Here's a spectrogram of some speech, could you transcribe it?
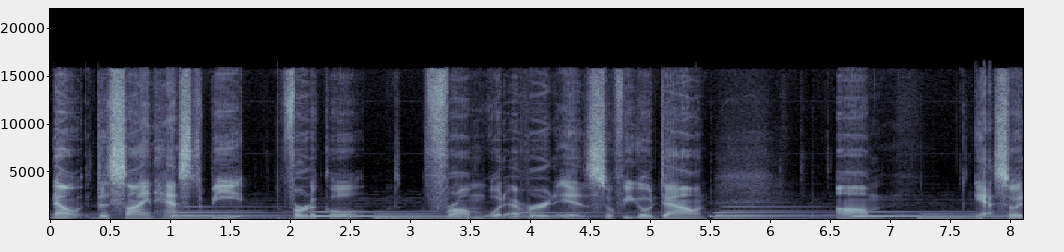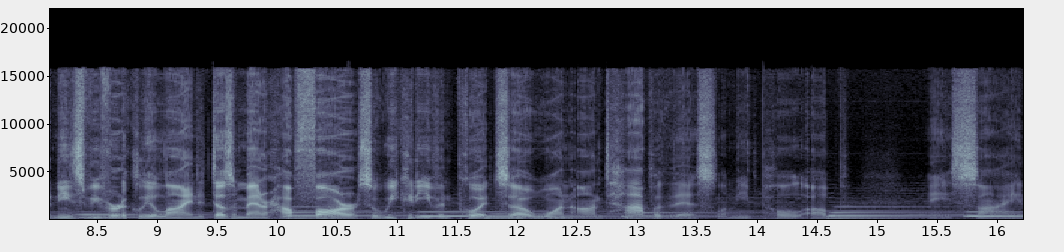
Now, the sign has to be vertical from whatever it is. So if we go down, um, yeah, so it needs to be vertically aligned. It doesn't matter how far, so we could even put uh, one on top of this. Let me pull up a sign,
